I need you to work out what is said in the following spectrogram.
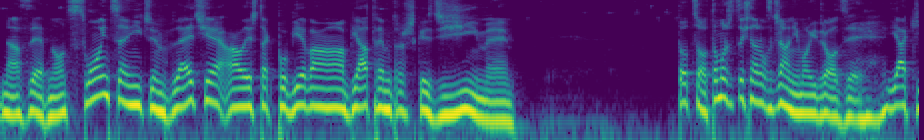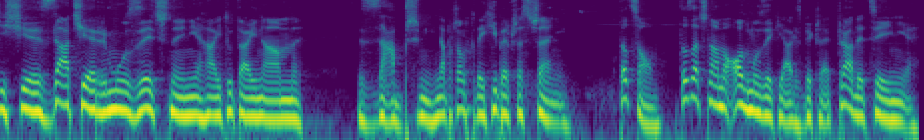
na zewnątrz. Słońce niczym w lecie, ale już tak powiewa wiatrem troszkę z zimy. To co, to może coś na rozgrzanie, moi drodzy. Jakiś zacier muzyczny niechaj tutaj nam zabrzmi na początku tej hiperprzestrzeni. To co? To zaczynamy od muzyki jak zwykle, tradycyjnie.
